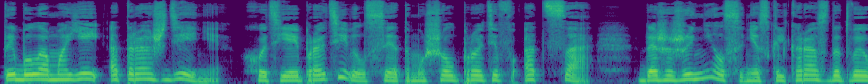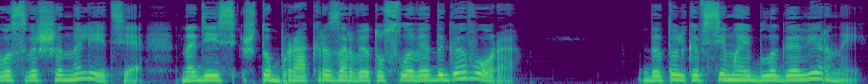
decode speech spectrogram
Ты была моей от рождения, Хоть я и противился этому, шел против отца, даже женился несколько раз до твоего совершеннолетия, надеясь, что брак разорвет условия договора. Да только все мои благоверные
